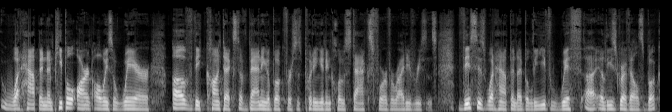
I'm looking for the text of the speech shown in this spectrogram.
what happened, and people aren't always aware of the context of banning a book versus putting it in closed stacks for a variety of reasons. This is what happened, I believe, with uh, Elise Gravel's book,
